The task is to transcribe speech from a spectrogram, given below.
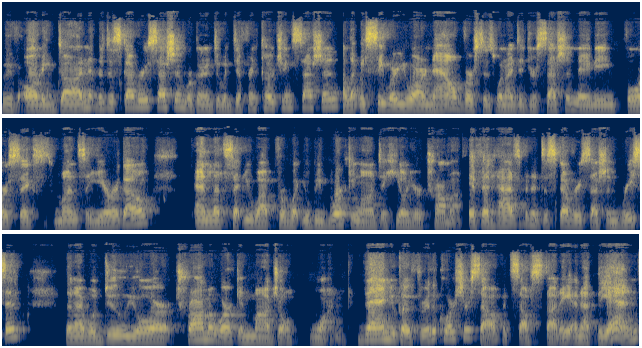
We've already done the discovery session. We're going to do a different coaching session. Let me see where you are now versus when I did your session, maybe four, six months, a year ago and let's set you up for what you'll be working on to heal your trauma. If it has been a discovery session recent, then I will do your trauma work in module one. Then you go through the course yourself, it's self study. And at the end,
